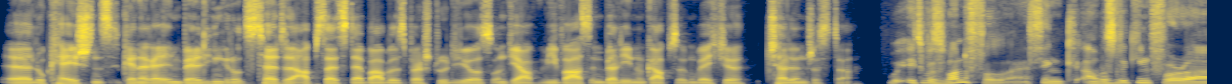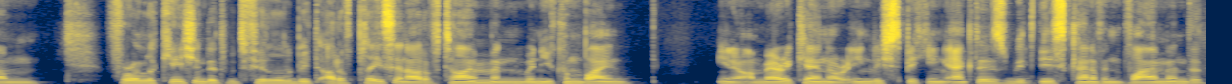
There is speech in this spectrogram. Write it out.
äh, Locations generell in Berlin genutzt hätte, abseits der Babelsberg Studios. Und ja, wie war es in Berlin und gab es irgendwelche Challenges da? it was wonderful. I think I was looking for um, for a location that would feel a little bit out of place and out of time. And when you combine, you know, American or English speaking actors with this kind of environment, that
